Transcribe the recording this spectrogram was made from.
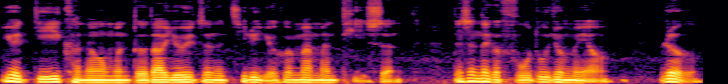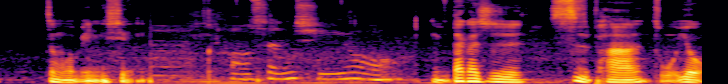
越低可能我们得到忧郁症的几率也会慢慢提升，但是那个幅度就没有热这么明显。好神奇哦！嗯，大概是四趴左右。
